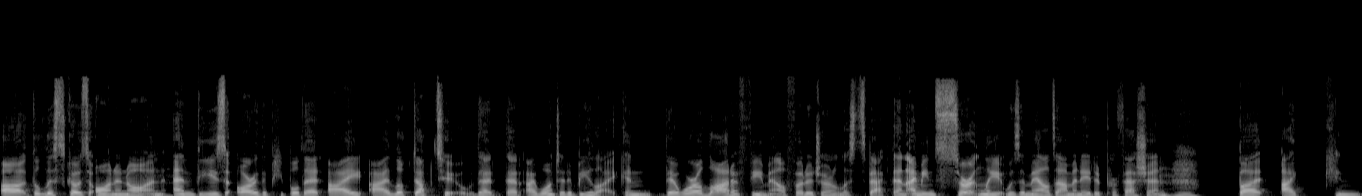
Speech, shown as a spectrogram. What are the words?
Uh, the list goes on and on. And these are the people that I, I looked up to, that, that I wanted to be like. And there were a lot of female photojournalists back then. I mean, certainly it was a male dominated profession, but I can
